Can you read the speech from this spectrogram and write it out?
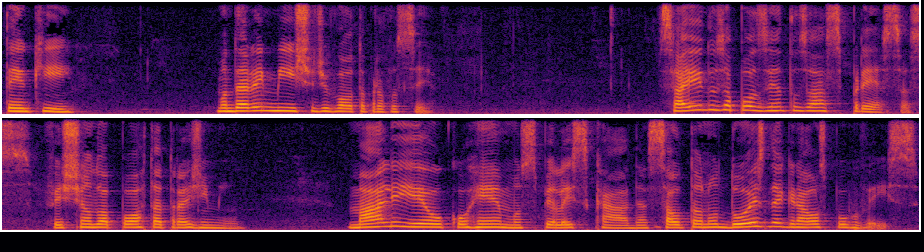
Tenho que ir. Mandarei Misha de volta para você. Saí dos aposentos às pressas, fechando a porta atrás de mim. Mali e eu corremos pela escada, saltando dois degraus por vez.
